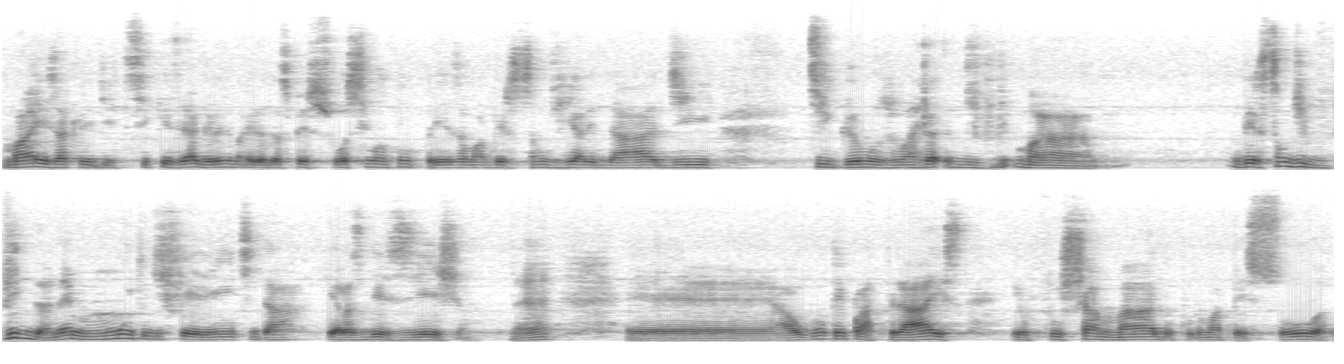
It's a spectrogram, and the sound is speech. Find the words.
mas acredite, se quiser, a grande maioria das pessoas se mantém presa a uma versão de realidade, digamos, uma, uma versão de vida né, muito diferente da que elas desejam. Né? É, algum tempo atrás eu fui chamado por uma pessoa,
